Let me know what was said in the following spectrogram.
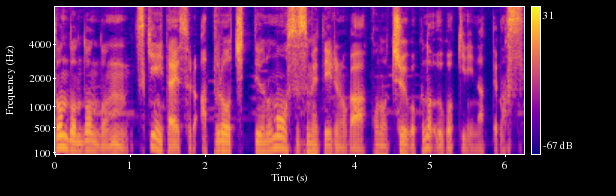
どんどんどんどん月に対するアプローチっていうのも進めているのが、この中国の動きになってます。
